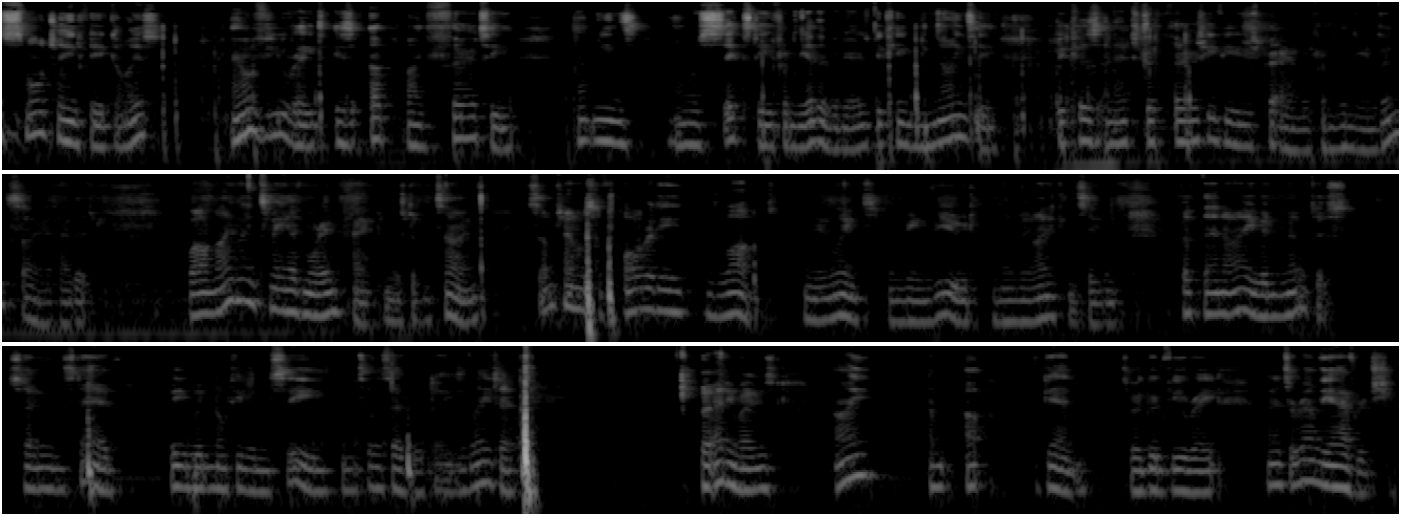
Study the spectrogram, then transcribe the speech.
A small change for you guys. Our view rate is up by 30. That means our 60 from the other videos became 90 because an extra 30 views per hour from the new links I have added. While my links may have more impact most of the time, some channels have already locked my links from being viewed when only I can see them, but then I wouldn't notice. So instead, we would not even see until several days later. But anyways, I am up again to a good view rate, and it's around the average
